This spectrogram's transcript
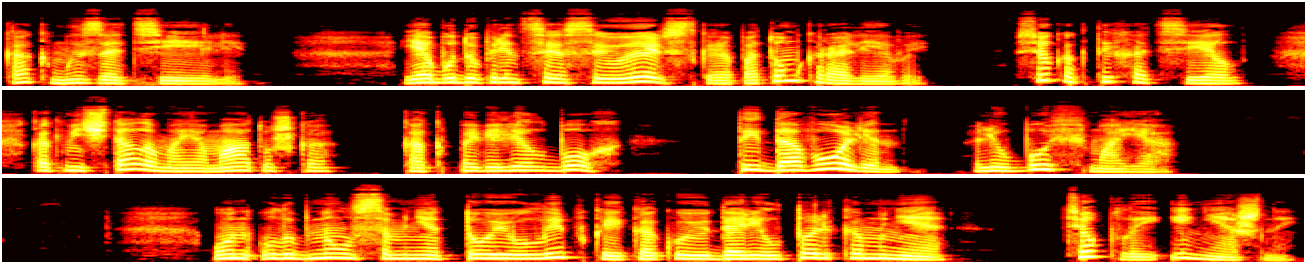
как мы затеяли. Я буду принцессой Уэльской, а потом королевой. Все, как ты хотел, как мечтала моя матушка, как повелел Бог. Ты доволен, любовь моя». Он улыбнулся мне той улыбкой, какую дарил только мне — теплый и нежный.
